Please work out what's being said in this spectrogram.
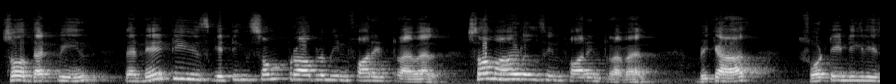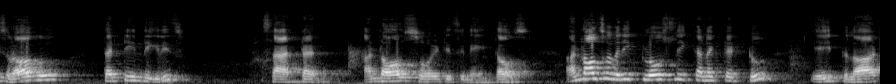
So that means the native is getting some problem in foreign travel, some hurdles in foreign travel because 14 degrees Rahu, 13 degrees Saturn, and also it is in 8th house. and also very closely connected to 8th lord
